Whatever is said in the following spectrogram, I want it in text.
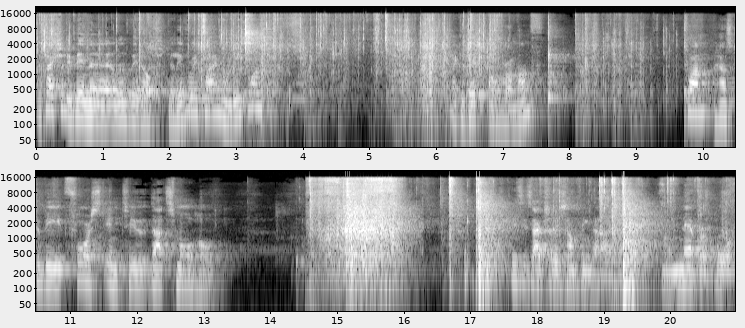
There's actually been a, a little bit of delivery time on these ones, like a bit over a month. This one has to be forced into that small hole. This is actually something that I never bought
